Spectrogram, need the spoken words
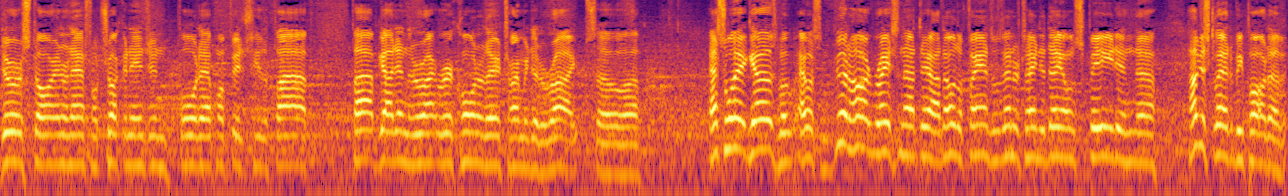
Durastar International Trucking Engine, Ford F-150, the five, five got into the right rear corner there, turned me to the right. So. Uh, that's the way it goes, but there was some good hard racing out there. I know the fans was entertained today on speed, and uh, I'm just glad to be part of it.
